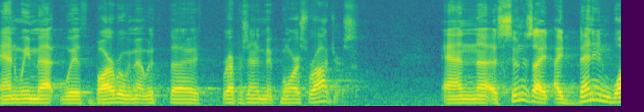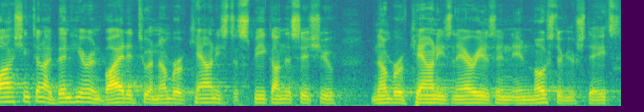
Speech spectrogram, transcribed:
and we met with Barbara, we met with uh, Representative McMorris Rodgers. And uh, as soon as I, had been in Washington, I'd been here invited to a number of counties to speak on this issue, number of counties and areas in, in most of your states.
